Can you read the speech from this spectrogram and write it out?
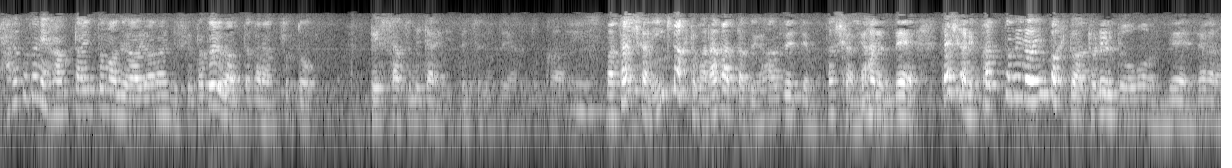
やることに反対とまでは言わないんですけど例えばだからちょっと別冊みたいに別のことやる。か、うん。まあ確かにインパクトがなかったという反省点も確かにあるんで確かにパッと見のインパクトは取れると思うんでだから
